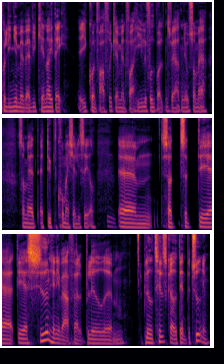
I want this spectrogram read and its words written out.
på linje med, hvad vi kender i dag ikke kun fra Afrika, men fra hele fodboldens verden jo, som er, som er, er dybt kommercialiseret. Mm. Øhm, så så det, er, det er sidenhen i hvert fald blevet, øhm, blevet tilskrevet den betydning,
